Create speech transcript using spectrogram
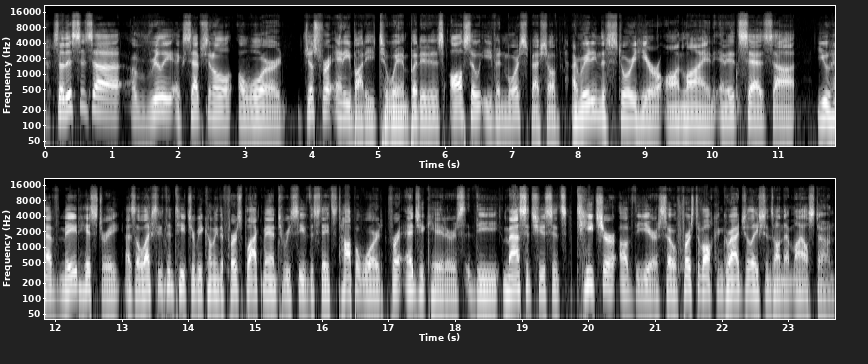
So this is a, a really exceptional award just for anybody to win, but it is also even more special. I'm reading the story here online, and it says. Uh, you have made history as a Lexington teacher, becoming the first black man to receive the state's top award for educators, the Massachusetts Teacher of the Year. So, first of all, congratulations on that milestone.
